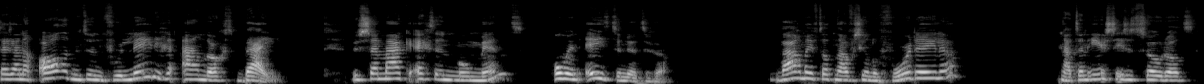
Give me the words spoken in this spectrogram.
zij zijn er altijd met hun volledige aandacht bij. Dus zij maken echt een moment om hun eten te nuttigen. Waarom heeft dat nou verschillende voordelen? Nou, ten eerste is het zo dat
